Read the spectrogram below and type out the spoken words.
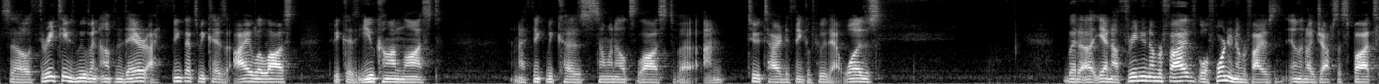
So three teams moving up there. I think that's because Iowa lost because UConn lost, and I think because someone else lost, but I'm too tired to think of who that was. But uh, yeah, now three new number fives, well, four new number fives. Illinois drops a spot,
